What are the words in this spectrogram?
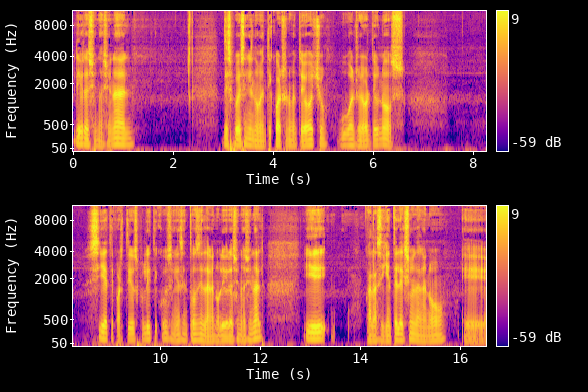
Liberación Nacional, Después en el 94-98 hubo alrededor de unos siete partidos políticos. En ese entonces la ganó Liberación Nacional. Y a la siguiente elección la ganó eh,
